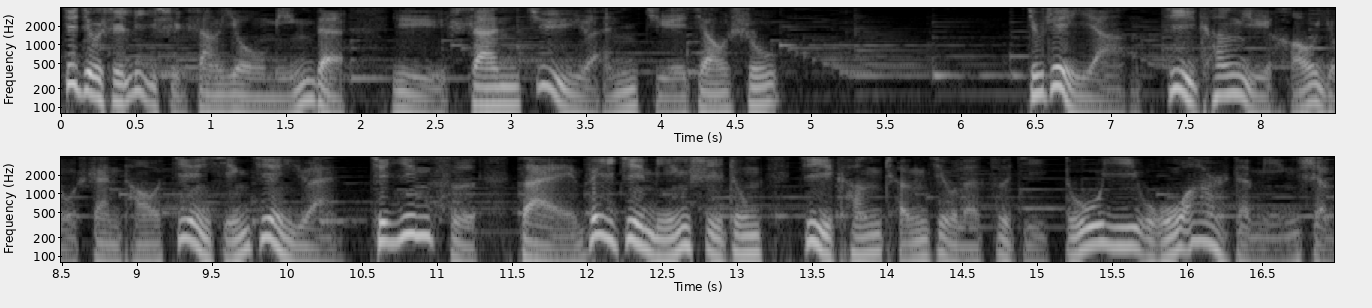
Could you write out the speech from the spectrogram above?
这就是历史上有名的《与山巨源绝交书》。就这样，嵇康与好友山涛渐行渐远，却因此在魏晋名士中，嵇康成就了自己独一无二的名声。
